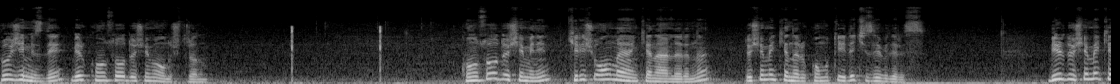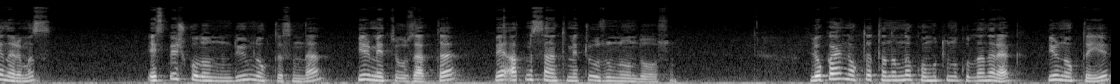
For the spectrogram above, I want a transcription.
Projemizde bir konsol döşeme oluşturalım. Konsol döşemenin kiriş olmayan kenarlarını döşeme kenarı komutu ile çizebiliriz. Bir döşeme kenarımız S5 kolonunun düğüm noktasından 1 metre uzakta ve 60 cm uzunluğunda olsun. Lokal nokta tanımla komutunu kullanarak bir noktayı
